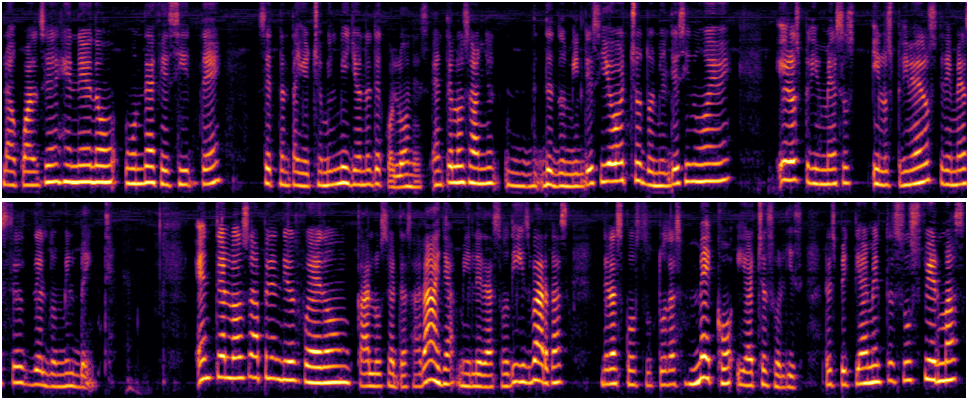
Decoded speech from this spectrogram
la cual se generó un déficit de 78 mil millones de colones entre los años de 2018, 2019 y los primeros, trimestres del 2020. Entre los aprendidos fueron Carlos Cerdas Araya, Milera Sodís Vargas, de las constructoras MECO y H. Solís. Respectivamente, sus firmas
